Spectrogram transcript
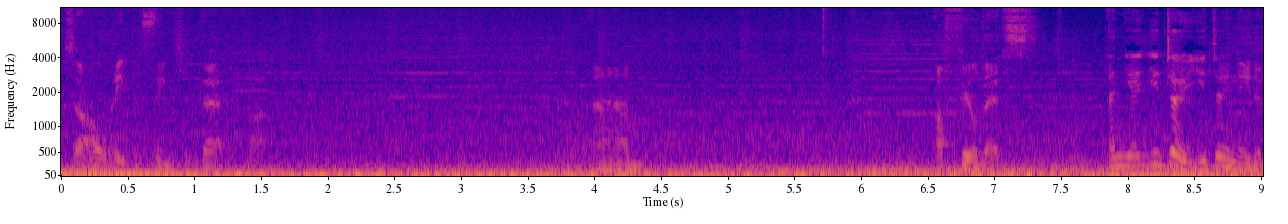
it's a whole heap of things with that, but um, I feel that's, and yeah, you do, you do need to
